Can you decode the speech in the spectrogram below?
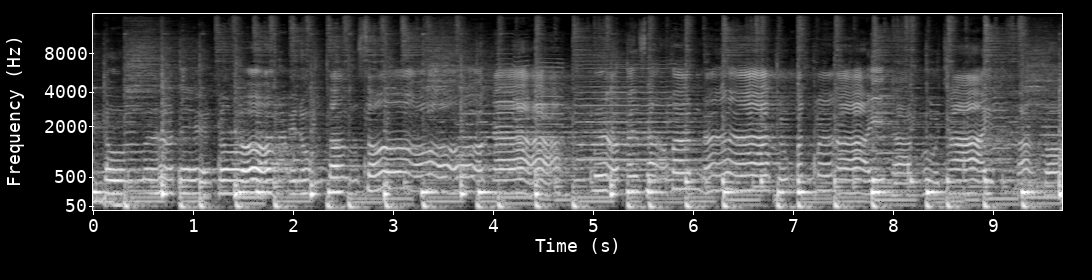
งตรงเมื่อแต่งตรงไอ้หนุ่มต้องโซกาเมื่อเป็นสาวบ้านนาถูกมันมาไอ้ทางผู้ชายบางกอ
